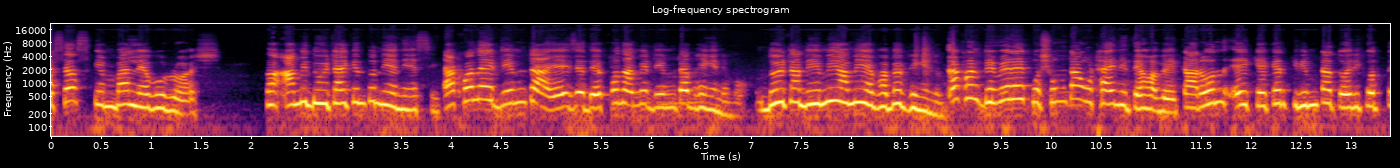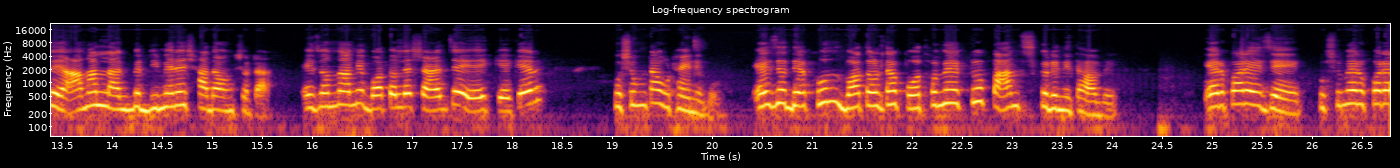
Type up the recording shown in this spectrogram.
এসেস কিংবা লেবুর রস। তো আমি দুইটাই কিন্তু নিয়ে নিয়েছি। এখন এই ডিমটা, এই যে দেখুন আমি ডিমটা ভেঙে নেব। দুইটা ডিমই আমি এভাবে ভেঙে নেব। এখন ডিমের এই কুসুমটা উঠাই নিতে হবে, কারণ এই কেকের ক্রিমটা তৈরি করতে আমার লাগবে ডিমের এই সাদা অংশটা। এই জন্য আমি বোতলের সাহায্যে এই কেকের কুসুমটা উঠাই নেব। এই যে দেখুন, বোতলটা প্রথমে একটু পাঞ্চ করে নিতে হবে। এরপরে এই যে কুসুমের উপরে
